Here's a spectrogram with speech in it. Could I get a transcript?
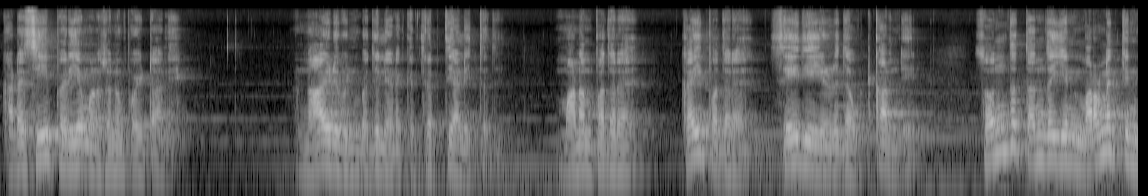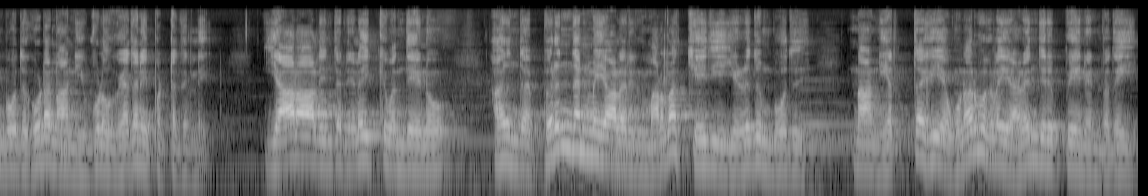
கடைசி பெரிய மனுஷனும் போயிட்டானே. நாயுடுவின் பதில் எனக்கு திருப்தி அளித்தது. மனம் பதற கை பதற செய்தியை எழுத உட்கார்ந்தேன். சொந்த தந்தையின் மரணத்தின் போது கூட நான் இவ்வளவு வேதனைப்பட்டதில்லை. யாரால் இந்த நிலைக்கு வந்தேனோ அந்த பெருந்தன்மையாளரின் மரணச் செய்தியை எழுதும்போது நான் எத்தகைய உணர்வுகளை அடைந்திருப்பேன் என்பதை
